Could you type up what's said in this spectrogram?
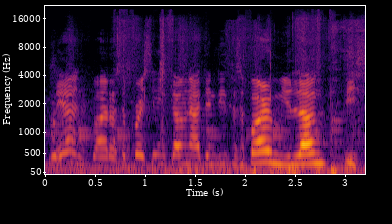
So yan, para sa first income natin dito sa farm, yun lang. Peace.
